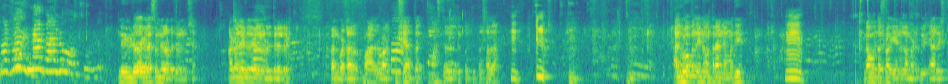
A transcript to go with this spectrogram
ಮತ್ತೆ ಮನ್ಯಾಗಾರು ಹೋಗ್ಬೋದು. ನೀವು ವಿಡಿಯೋದಾಗೆಲ್ಲ ಸುಮ್ಮನೆ ಇರಬೇಕು ಒಂದು ನಿಮಿಷ ಆಗಲ್ಲ ವಿಡಿಯೋದಾಗೆಲ್ಲ ನೋಡಿರ್ತೀರಲ್ರಿ? ಬಂದು ಕೊಟ್ಟಾರು ಭಾಳ ಅಂದ್ರೆ ಭಾಳ ಖುಷಿ ಆಯ್ತು ಮಸ್ತ್ ಇರುತ್ತೆ ತಿರುಪತಿ ಪ್ರಸಾದ. ಹ್ಞೂ ಹ್ಞೂ ಅಲ್ಲಿ ಹೋಗಿ ಬಂದ್ರೆ ಏನೋ ಒಂಥರ ನೆಮ್ಮದಿ. ಹ್ಮ್. ನಾವು ಒಂದಷ್ಟೊಳಗೆ ಏನೆಲ್ಲ ಮಾಡಿದ್ವಿ ಯಾರು ಇಷ್ಟ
